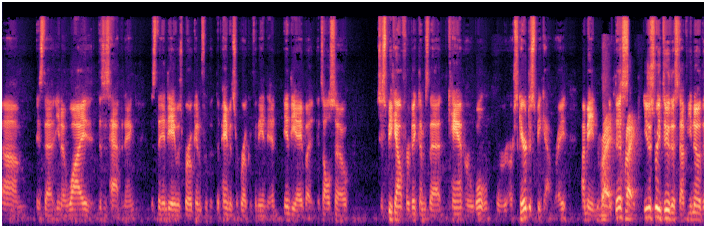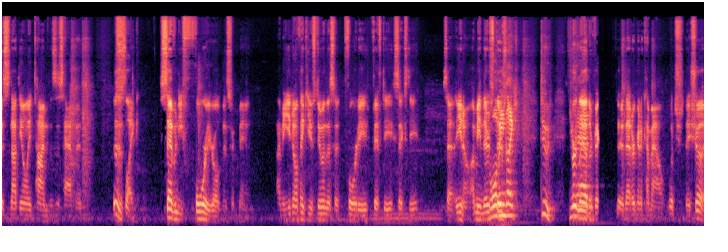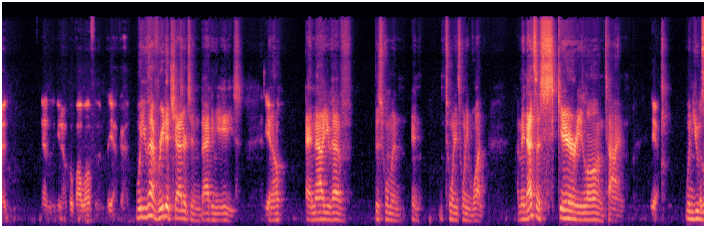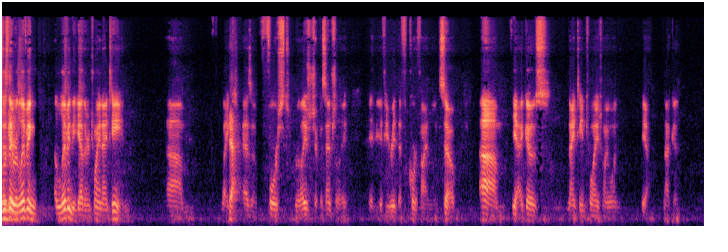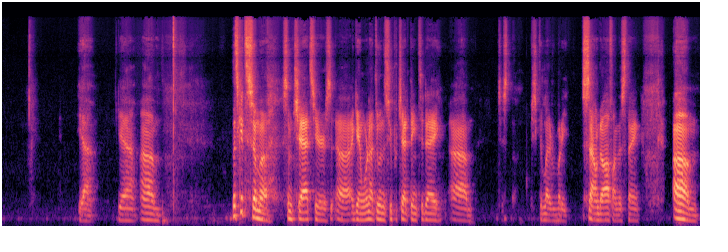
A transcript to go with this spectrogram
um, is that you know why this is happening the NDA was broken for the, the payments were broken for the NDA, but it's also to speak out for victims that can't or won't or are scared to speak out, right? I mean, right, this right. you just read through this stuff, you know this is not the only time this has happened. This is like 74 year old Vince McMahon. I mean, you don't think he was doing this at 40, 50, 60? So, you know, I mean, there's, well, there's I mean, like, dude, you certainly had... other victims that are going to come out, which they should, and you know, hope all well for them. But yeah, go ahead. Well, you have Rita Chatterton back in the 80s, you know, and now you have this woman in 2021. I mean, that's a scary long time. Yeah. When you because they were living living together in 2019, um, like yeah. as a forced relationship, essentially, if, if you read the court filing. So, um, yeah, it goes 19, 20, 21. Yeah, not good. Yeah. Yeah. Um, let's get to some uh, some chats here. Uh, again, we're not doing the super chat thing today. Um, just just to let everybody sound off on this thing. Um,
